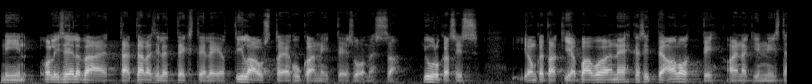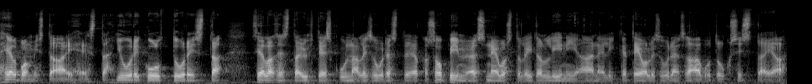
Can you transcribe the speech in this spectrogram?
Niin oli selvää, että tällaisille teksteille ei ole tilausta ja kukaan niitä ei Suomessa julkaisisi jonka takia Paavolainen ehkä sitten aloitti ainakin niistä helpommista aiheista, juuri kulttuurista, sellaisesta yhteiskunnallisuudesta, joka sopi myös Neuvostoliiton linjaan, eli teollisuuden saavutuksista ja,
